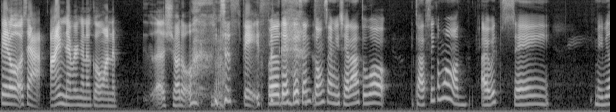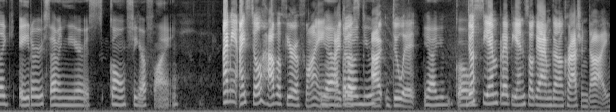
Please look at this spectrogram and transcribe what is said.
Pero, o sea, I'm never gonna go on a, a shuttle to space. Pero desde ese entonces, Michela tuvo casi como, I would say, maybe like eight or seven years con fear of flying. I mean, I still have a fear of flying. Yeah, I just you- I do it. Yeah, you go. Yo siempre pienso que I'm gonna crash and die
